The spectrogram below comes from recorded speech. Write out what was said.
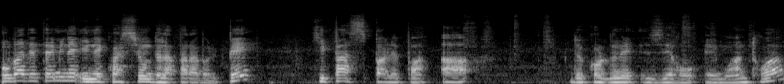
on va déterminer une équation de la parabole P qui passe par le point A de coordonnées 0 et moins 3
